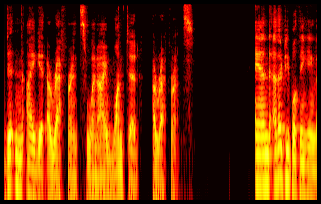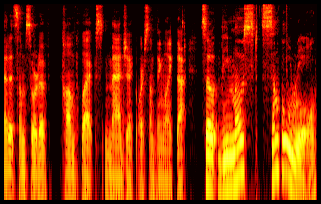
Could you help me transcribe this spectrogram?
didn't I get a reference when I wanted a reference? And other people thinking that it's some sort of complex magic or something like that. So the most simple rule,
